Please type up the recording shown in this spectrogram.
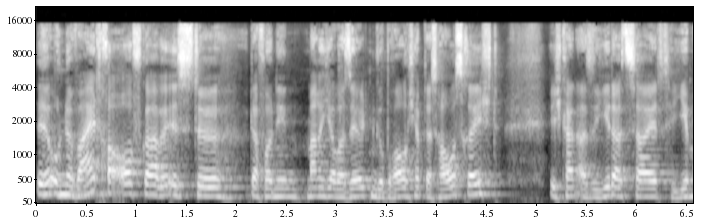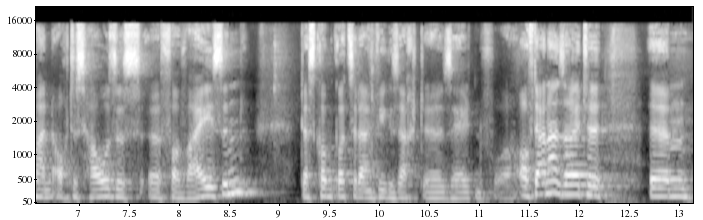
Äh, und eine weitere Aufgabe ist, äh, davon mache ich aber selten Gebrauch, ich habe das Hausrecht. Ich kann also jederzeit jemanden auch des Hauses äh, verweisen. Das kommt Gott sei Dank, wie gesagt, selten vor. Auf der anderen Seite ähm,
